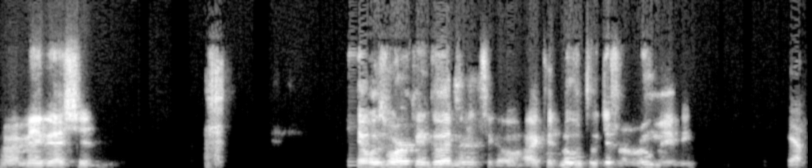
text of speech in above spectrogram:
Or maybe I should. It was working good minutes ago. I could move it to a different room, maybe. Yep.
